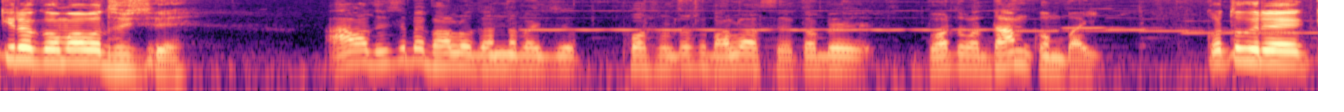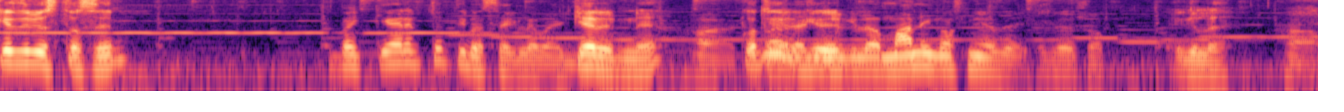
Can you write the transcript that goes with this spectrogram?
কীরকম আবাদ হয়েছে আমার ভাই ভালো ধান ভাই যে ফসল টসল ভালো আছে তবে বর্তমান দাম কম ভাই। কত করে কেজি বেচতেছেন? ভাই ক্যারেট তো তিবাস এগুলো ভাই। ক্যারেট নে? হ্যাঁ কত? এগুলো মানিগঞ্জ নিয়ে যায় এগুলো সব। এগুলা? হ্যাঁ।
